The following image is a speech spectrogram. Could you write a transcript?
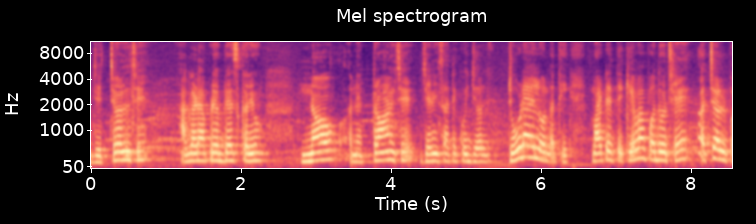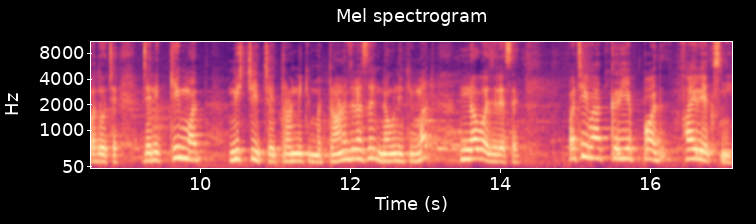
જે ચલ છે, આગળ આપણે અભ્યાસ કર્યો. નવ અને ત્રણ છે, જેની સાથે કોઈ જલ જોડાયેલો નથી. માટે તે કેવા પદો છે? અચલ પદો છે, જેની કિંમત નિશ્ચિત છે. ત્રણની કિંમત ત્રણ જ રહેશે, નવની કિંમત નવ જ રહેશે. પછી વાત કરીએ પદ ફાઇવ એક્સની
